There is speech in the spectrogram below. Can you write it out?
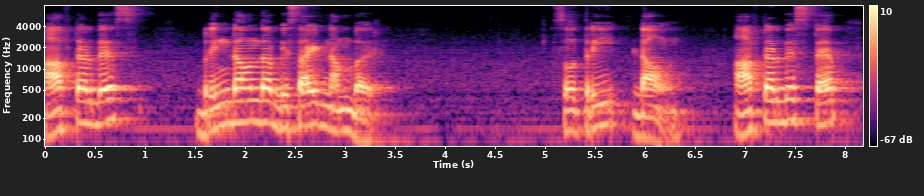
After this bring down the beside number. So 3 down. After this step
